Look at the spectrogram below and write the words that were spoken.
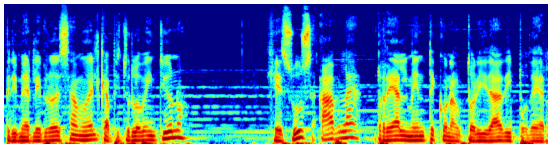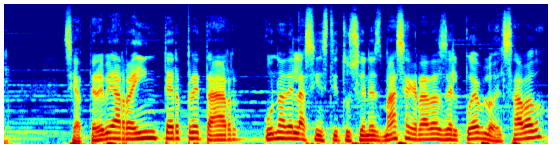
primer libro de Samuel, capítulo 21. Jesús habla realmente con autoridad y poder. Se atreve a reinterpretar una de las instituciones más sagradas del pueblo, el sábado,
